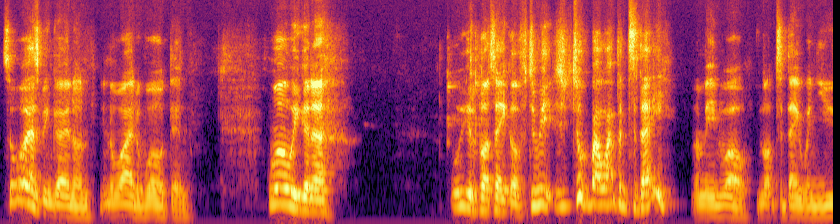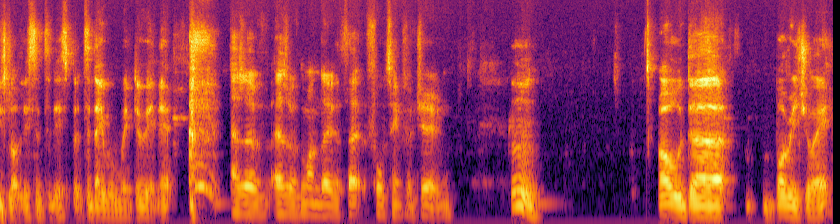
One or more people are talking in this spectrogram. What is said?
So what has been going on in the wider world then? What are we gonna what are gonna partake of? Do we, talk about what happened today? I mean, well, not today when you lot listen to this, but today when we're doing it. As of as of Monday the 14th of June, Hmm. Old uh, Boris Joy,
